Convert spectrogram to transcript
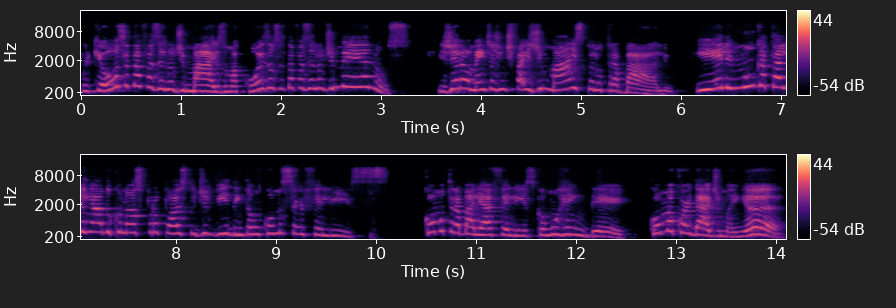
Porque ou você está fazendo demais uma coisa ou você está fazendo de menos. E geralmente a gente faz demais pelo trabalho. E ele nunca está alinhado com o nosso propósito de vida. Então, como ser feliz? Como trabalhar feliz? Como render? Como acordar de manhã,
